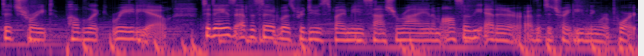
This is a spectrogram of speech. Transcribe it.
Detroit Public Radio. Today's episode was produced by me, Sascha Raiyn. I'm also the editor of the Detroit Evening Report.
